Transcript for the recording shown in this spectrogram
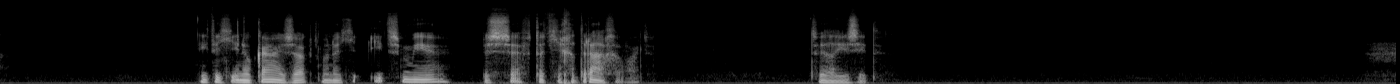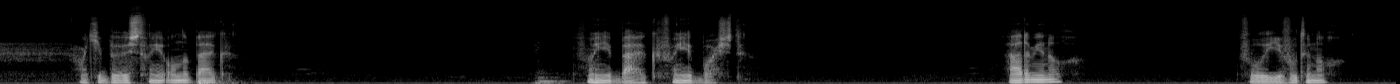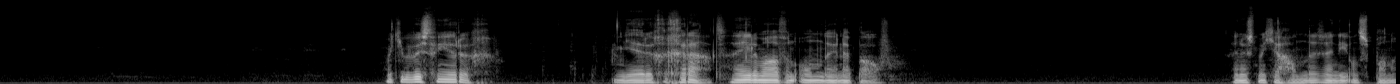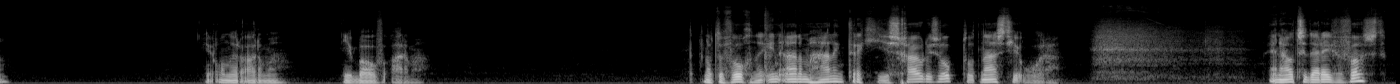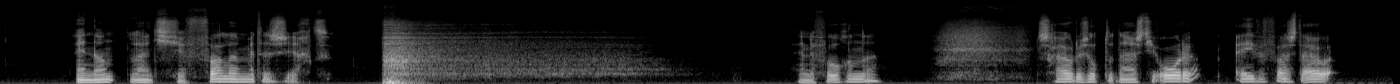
Niet dat je in elkaar zakt, maar dat je iets meer beseft dat je gedragen wordt. Terwijl je zit. Word je bewust van je onderbuik, van je buik, van je borst. Adem je nog? Voel je je voeten nog? Word je bewust van je rug. Je ruggengraat, helemaal van onder naar boven. En is met je handen? Zijn die ontspannen? Je onderarmen, je bovenarmen. En op de volgende inademhaling trek je je schouders op tot naast je oren. En houd ze daar even vast. En dan laat je vallen met een zucht. En de volgende. Schouders op tot naast je oren. Even vasthouden.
